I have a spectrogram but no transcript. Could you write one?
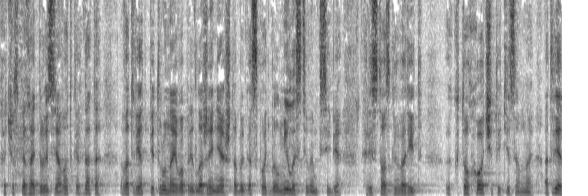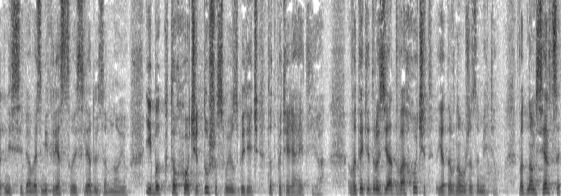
хочу сказать, друзья, вот когда-то в ответ Петру на его предложение, чтобы Господь был милостивым к себе, Христос говорит – кто хочет идти за мной, отвергни себя, возьми крест свой, следуй за мною. Ибо кто хочет душу свою сберечь, тот потеряет ее. Вот эти друзья два хочет, я давно уже заметил, в одном сердце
